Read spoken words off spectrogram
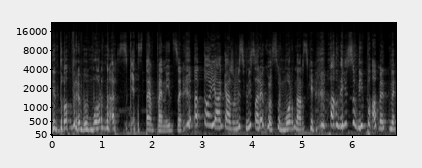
Dobre mu mornarske stepenice. A to ja kažem, mislim, nisam rekao da su mornarske, ali nisu ni pametne.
